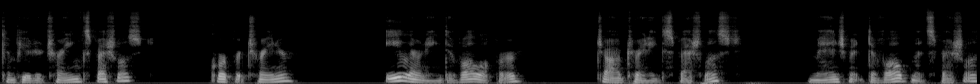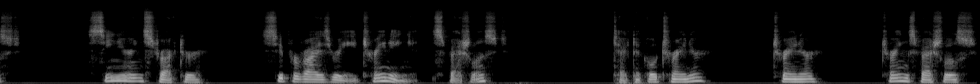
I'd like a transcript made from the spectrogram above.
computer training specialist, corporate trainer, e learning developer, job training specialist, management development specialist, senior instructor, supervisory training specialist, technical trainer, trainer, training specialist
